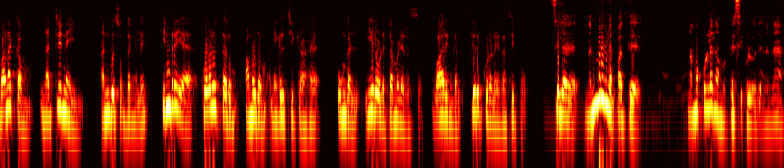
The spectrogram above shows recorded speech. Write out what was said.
வணக்கம் நற்றினை அன்பு சொந்தங்களே. இன்றைய குரல் தரும் அமுதம் நிகழ்ச்சிக்காக உங்கள் ஈரோடு தமிழரசு வாருங்கள் திருக்குறளை ரசிப்போம். சில நண்பர்களை பார்த்து நமக்குள்ள நம்ம பேசிக்கொள்வது என்னன்னா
